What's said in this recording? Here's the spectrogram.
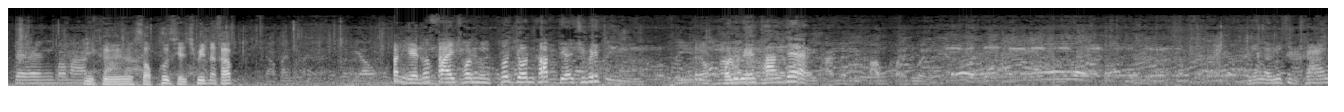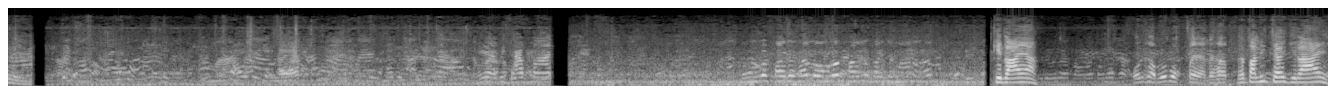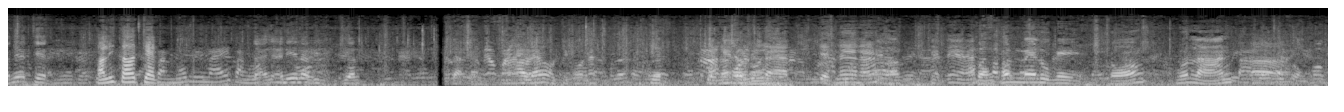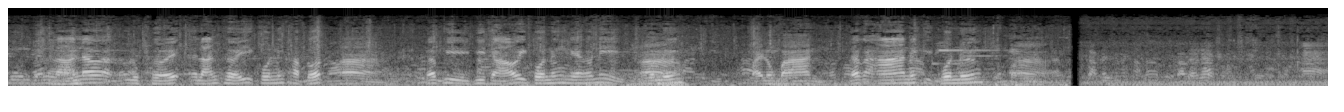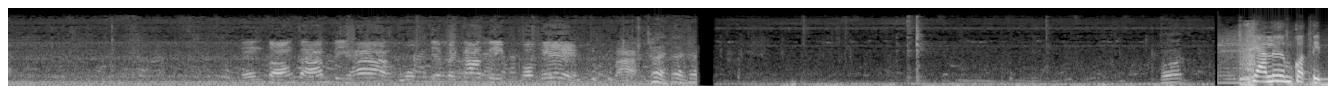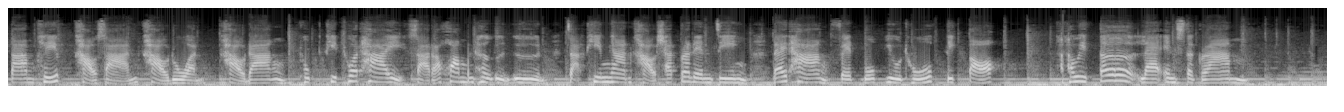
แดงประมาณนี่คือศพผู้เสียชีวิตนะครับอุบัติเหตุรถไฟชนรถยนต์ครับเสียชีวิต บริเวณทางแยกนี่อะไรรถสินค้าเลยเนี่ยพี่ทำมารถไฟนะครับลงรถไฟรถไฟจะมานะครับกี่รายอะ คนขับรถบกแปดนะครับแล้วตอนนี้เจอกี่ราย อันนี้เจ็ดตอนนี้เจอเจ็ดแต่อันนี้อันนี้นะพี่เชือนเอาแล้วกี่คนนะเจ็ดเจ็ดคนแปดเจ็ดแน่นะเจ็ดเนี่ยนะสองคนแม่ลูกนี่สองนวลหลานหลานแล้วลูกเขยหลานเขยอีกคนนึงขับรถ อ่า แล้วพี่พี่สาวอีกคนนึงเมียเขานี่อีกคนนึง ไปโรงพยาบาลแล้วก็อานึกอีกคนนึง อ่า กลับแล้วนะอ่า หนึ่งสองสามสี่ห้าหกเจ็ดแปดเก้าสิบโอเคมาใช่ใช่ใช่อย่าลืมกดติดตามคลิปข่าวสาร ข่าวด่วน ข่าวดัง ทุกทิศทั่วไทย สาระความบันเทิงอื่น ๆ จากทีมงานข่าวชัดประเด็นจริง ได้ทาง Facebook YouTube TikTok Twitter และ Instagram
